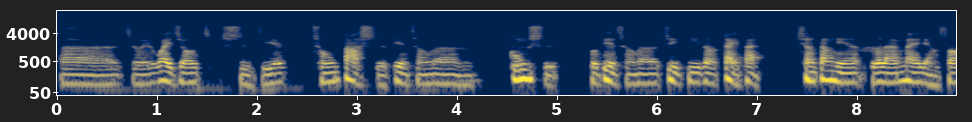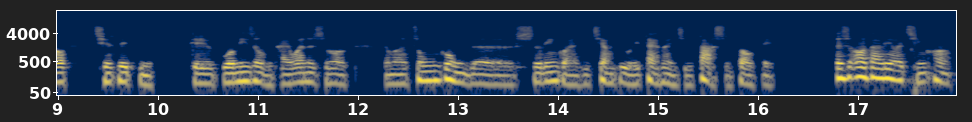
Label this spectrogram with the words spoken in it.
呃，所谓外交使节从大使变成了公使，或变成了最低到代办。像当年荷兰卖两艘潜水艇给国民政府台湾的时候。那么中共的使领馆就降低为代办级，大使照会。但是澳大利亚的情况，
